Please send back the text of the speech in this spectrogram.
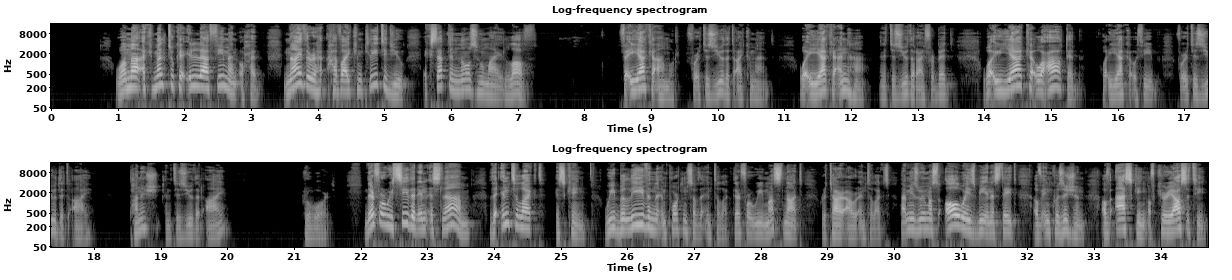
وما أكملتك إلا في من أحب Neither have I completed you except in those whom I love فإياك آمر For it is you that I command وإياك أنهى And it is you that I forbid وإياك أعاقب وإياك أثيب For it is you that I punish and it is you that I reward. Therefore, we see that in Islam, the intellect is king. We believe in the importance of the intellect. Therefore, we must not retire our intellects. That means we must always be in a state of inquisition, of asking, of curiosity.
